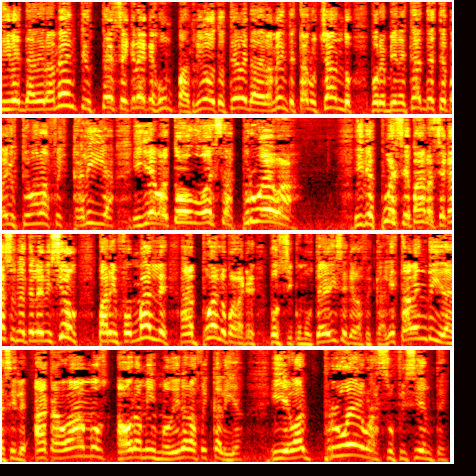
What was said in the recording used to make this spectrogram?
Si verdaderamente usted se cree que es un patriota, usted verdaderamente está luchando por el bienestar de este país, usted va a la fiscalía y lleva todas esas pruebas. Y después se para, si acaso, en la televisión para informarle al pueblo para que, pues si como usted dice que la fiscalía está vendida, decirle, acabamos ahora mismo de ir a la fiscalía y llevar pruebas suficientes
